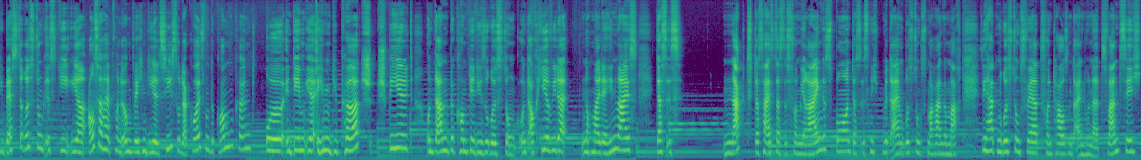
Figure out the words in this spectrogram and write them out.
die beste Rüstung ist, die ihr außerhalb von irgendwelchen DLCs oder Käufen bekommen könnt, äh, indem ihr eben die Purge spielt und dann bekommt ihr diese Rüstung. Und auch hier wieder nochmal der Hinweis, das ist nackt. Das heißt, das ist von mir reingespawnt. Das ist nicht mit einem Rüstungsmacher gemacht. Sie hat einen Rüstungswert von 1120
